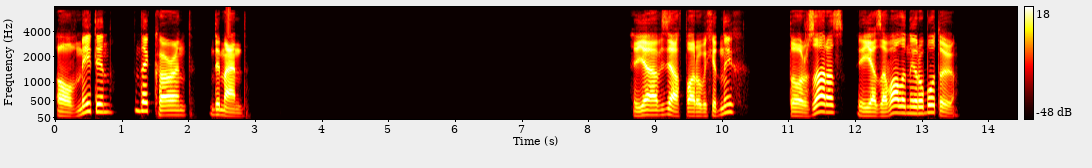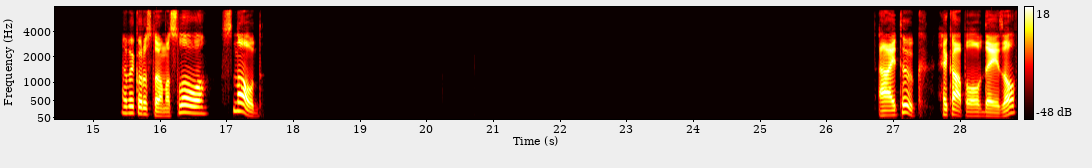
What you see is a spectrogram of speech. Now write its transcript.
of meeting the current demand. Я взяв пару вихідних, тож зараз я завалений роботою. Використовуємо слово snowed. I took a couple of days off,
